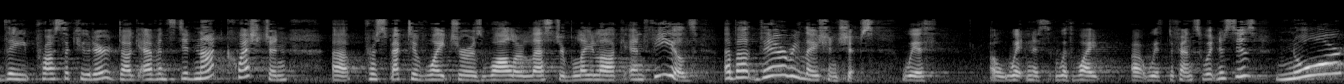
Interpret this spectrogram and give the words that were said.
the prosecutor, Doug Evans, did not question uh, prospective white jurors Waller, Lester, Blaylock, and Fields about their relationships with a witness, with white, uh, with defense witnesses, nor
